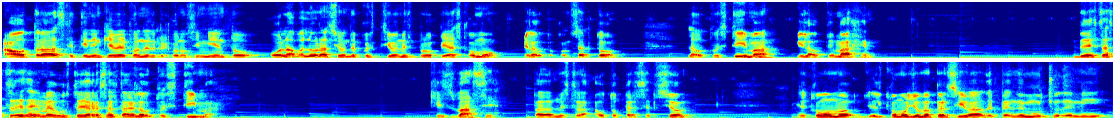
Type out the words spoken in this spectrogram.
a otras que tienen que ver con el reconocimiento o la valoración de cuestiones propias como el autoconcepto, la autoestima y la autoimagen. De estas tres a mí me gustaría resaltar la autoestima, que es base para nuestra autopercepción. El cómo, yo me perciba depende mucho de mi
